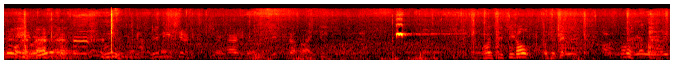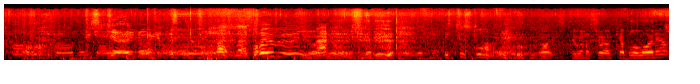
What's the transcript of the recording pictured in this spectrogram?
more. You ready? One, two, three, go. Right, do you want to throw a couple of line outs?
